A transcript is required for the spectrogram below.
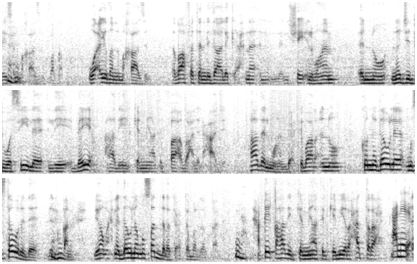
ليس المخازن فقط وأيضا المخازن. إضافة لذلك إحنا الشيء المهم إنه نجد وسيلة لبيع هذه الكميات الفائضة عن الحاجة. هذا المهم باعتبار إنه كنا دولة مستوردة للقمح. اليوم إحنا دولة مصدرة تعتبر للقمح نعم. حقيقة هذه الكميات الكبيرة حتى راح يعني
